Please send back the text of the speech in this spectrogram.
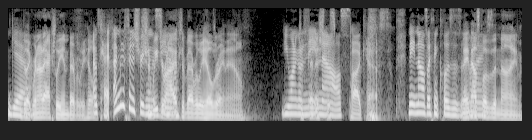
Yeah. Be like we're not actually in Beverly Hills. okay. I'm going to finish reading Should we this drive to Beverly Hills right now You want to go to Nate finish this podcast? Nate 'n Al's, I think, closes at Nate 'n Al's nine. closes at nine.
